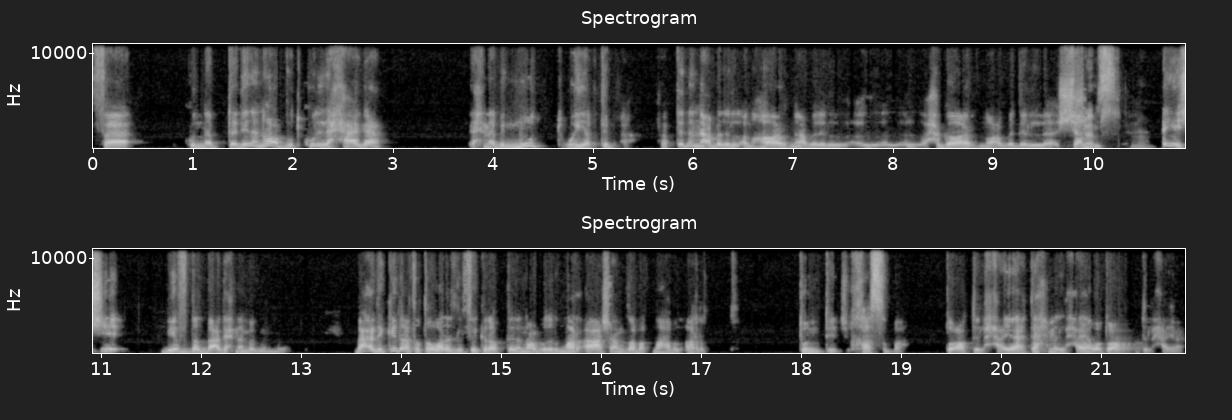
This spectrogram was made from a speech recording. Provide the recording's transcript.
فكنا ابتدينا نعبد كل حاجة إحنا بنموت وهي بتبقى فابتدينا نعبد الأنهار نعبد الأحجار نعبد الشمس الشمس. نعم. أي شيء بيفضل بعد إحنا ما بنموت بعد كده تطورت الفكرة وابتدينا نعبد المرأة عشان ربطناها بالأرض تنتج خصبة تعطي الحياة تحمل الحياة وتعطي الحياة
